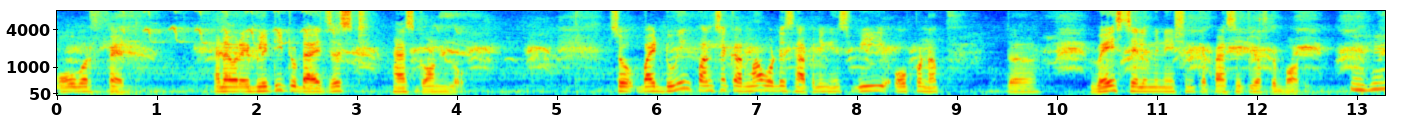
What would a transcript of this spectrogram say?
overfed and our ability to digest has gone low. So, by doing panchakarma, what is happening is we open up the waste elimination capacity of the body. Mm-hmm.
